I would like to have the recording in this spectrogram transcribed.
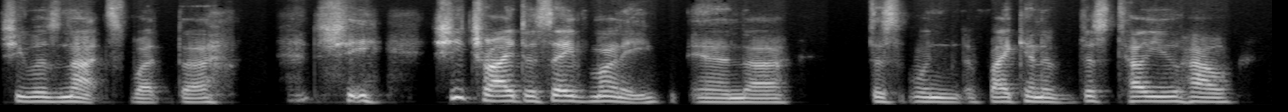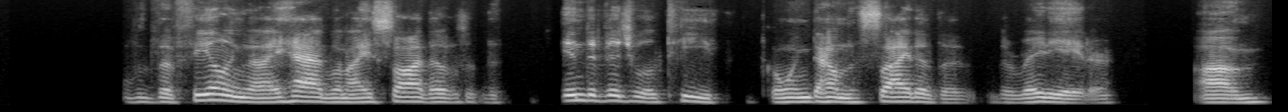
she was nuts, but uh, she she tried to save money. And uh, just when if I can just tell you how the feeling that I had when I saw those the individual teeth going down the side of the the radiator. Um,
